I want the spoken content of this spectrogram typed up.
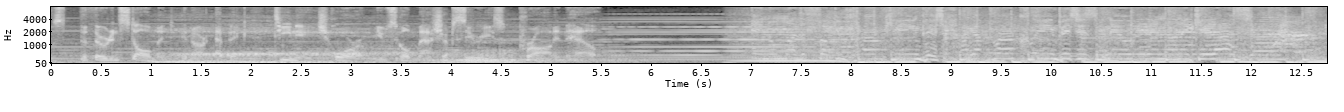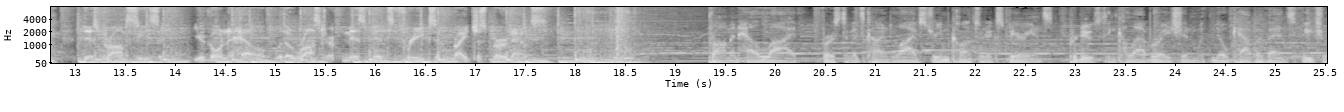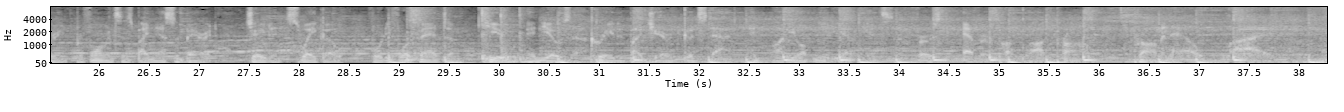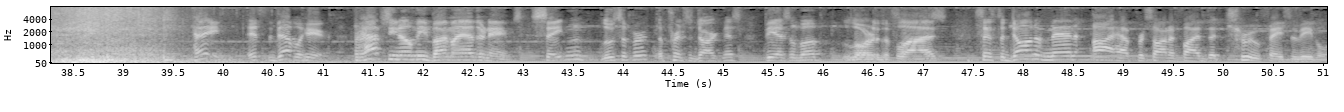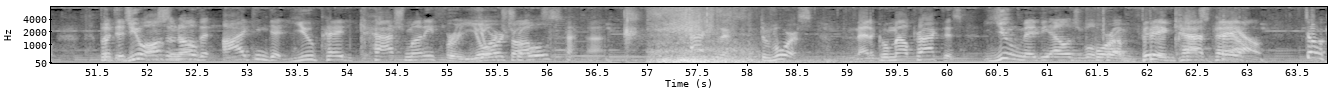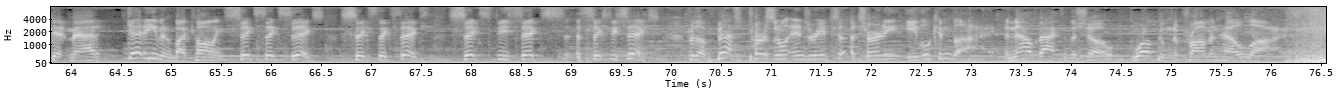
comes the third installment in our epic teenage horror musical mashup series, Prom in Hell. Ain't no motherfucking prom king, bitch. I got prom queen bitches and they waiting on to get outside. This prom season, you're going to hell with a roster of misfits, freaks, and righteous burnouts. Prom in Hell Live, first of its kind live stream concert experience, produced in collaboration with No Cap Events, featuring performances by Nessa Barrett, jxdn, Sueco, 44 Phantom, Q, and Yoza, created by Jared Goodstadt and Audio Up Media. It's the first ever punk rock prom. Prom in Hell. Hey, it's the devil here. Perhaps you know me by my other names Satan, Lucifer, the Prince of Darkness, Beelzebub, Lord of the Flies. Since the dawn of man, I have personified the true face of evil. But did you also know that I can get you paid cash money for your troubles? Accidents, divorce, medical malpractice. You may be eligible for a big cash payout. Don't get mad. Get even by calling 666 666 6666 for the best personal injury t- attorney evil can buy. And now back to the show. Welcome to Prom and Hell Live.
